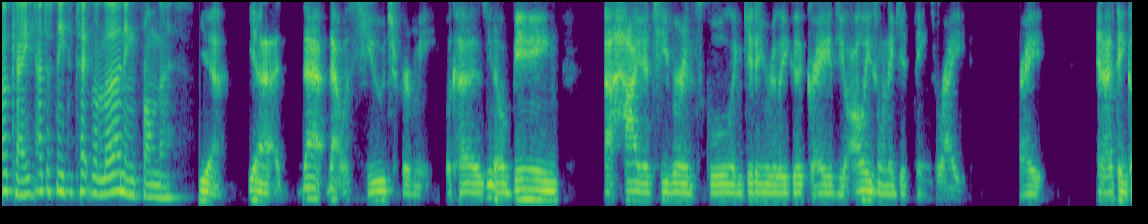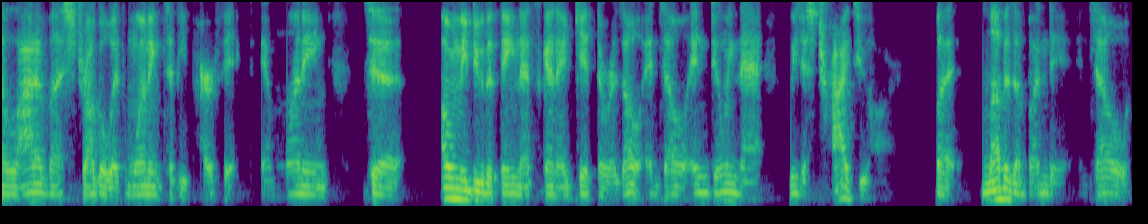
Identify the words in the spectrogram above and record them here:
okay, I just need to take the learning from this. Yeah, yeah, that that was huge for me because you know being a high achiever in school and getting really good grades, you always want to get things right, right? And I think a lot of us struggle with wanting to be perfect and wanting to only do the thing that's going to get the result. And so in doing that, we just try too hard. But love is abundant. And so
